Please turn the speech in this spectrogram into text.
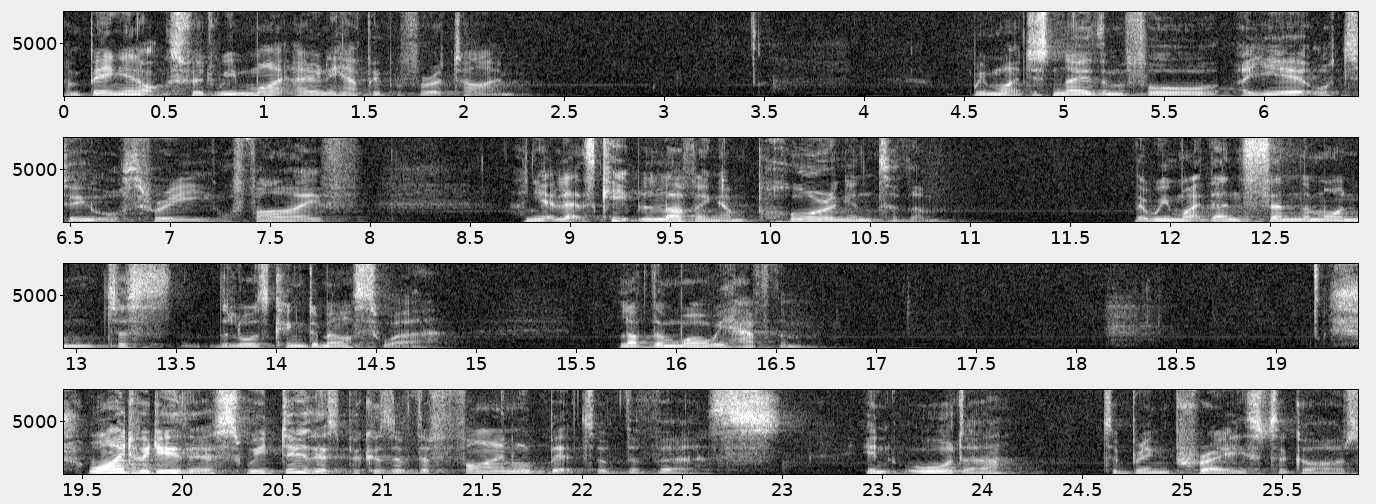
And being in Oxford, we might only have people for a time. We might just know them for a year or two or three or five. And yet, let's keep loving and pouring into them that we might then send them on to the Lord's kingdom elsewhere. Love them while we have them. Why do we do this? We do this because of the final bit of the verse, in order to bring praise to God.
